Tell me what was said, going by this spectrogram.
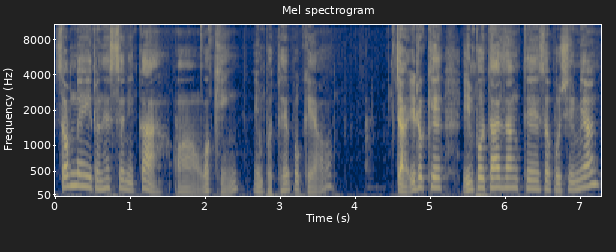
썸네일은 했으니까 어, 워킹 임포트 해볼게요. 자 이렇게 임포트 한 상태에서 보시면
